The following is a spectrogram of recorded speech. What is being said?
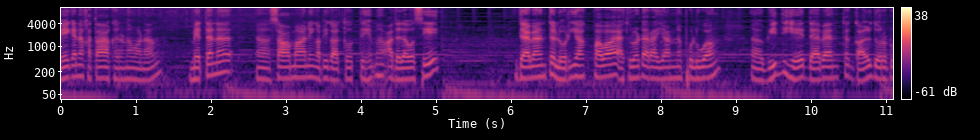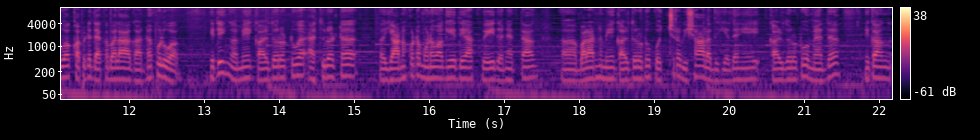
මේ ගැන කතා කරනවනං මෙතන සාමානයෙන් අපි ගත්තොත් එහෙම අද දවසේ දැවන්ත ලොරියක් පවා ඇතුළට අරයන්න පුළුවන් විදිහේ දැවන්ත ගල් දොරටුවක් අපිට දැක බලා ගන්න පුළුවන්. ඉතිං මේ ගල් දොරටුව ඇතුළට යනකොට මොන වගේ දෙයක් වෙයිද? නැත්තං බලන්න මේ ගල්දොරටු කොච්චර විශාලද කිය දැන්ඒ ගල්දොරටුව මැද නිකං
